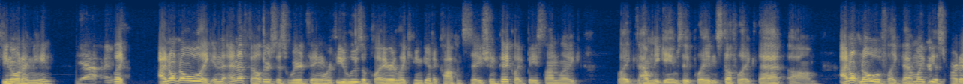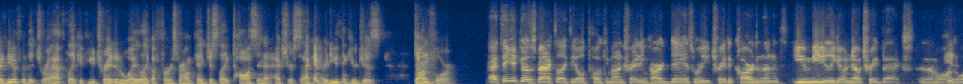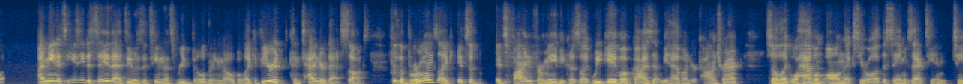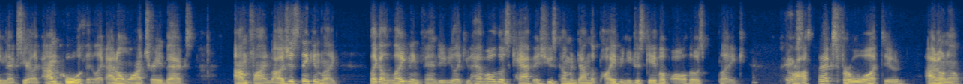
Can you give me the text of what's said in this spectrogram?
Do you know what I mean? Yeah, I, Like, I don't know, like in the NFL, there's this weird thing where if you lose a player, like you can get a compensation pick, like based on like like how many games they've played and stuff like that. Um, I don't know if like that might be a smart idea for the draft. Like if you traded away like a first round pick, just like toss in an extra second, or do you think you're just done for? I think it goes back to like the old Pokemon trading card days where you trade a card and then it's you immediately go no trade backs and then walk Yeah. away. I mean, it's easy to say that, dude, as a team that's rebuilding though. But like, if you're a contender, that sucks. For the Bruins, like, it's a it's fine for me because like we gave up guys that we have under contract, so like we'll have them all next year. We'll have the same exact team team next year. Like, I'm cool with it. Like, I don't want trade backs. I'm fine. But I was just thinking, like, like a Lightning fan, dude. You like you have all those cap issues coming down the pipe, and you just gave up all those like Picks. prospects for what, dude? I don't know.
